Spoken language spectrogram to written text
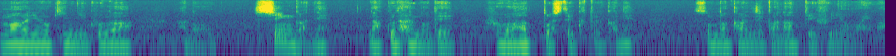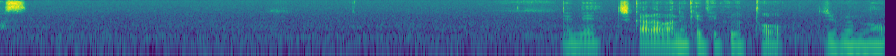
周りの筋肉があの芯がねなくなるのでふわっとしていくというかねそんな感じかなっていうふうに思います。でね力が抜けてくると自分の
